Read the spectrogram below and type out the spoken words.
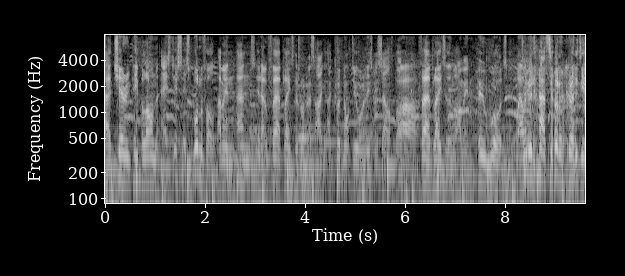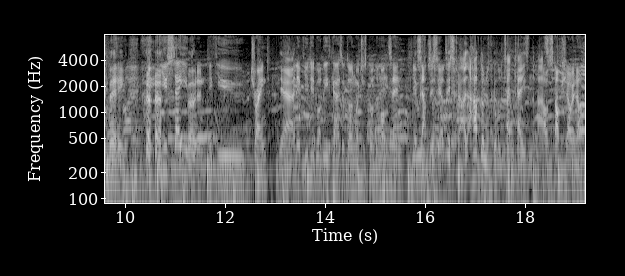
uh, cheering people on. It's just, it's wonderful. I mean, and you know, fair play to the runners. I, I could not do one of these myself, but Ah. fair play to them. I mean, who would Well, do we- that sort of crazy thing? You, you say you But- couldn't if you trained. Yeah. And if you did what these guys have done, which is put the months in, you This would is- absolutely this be able to it's do it. I have done a couple of 10Ks in the past. Oh, stop showing off.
